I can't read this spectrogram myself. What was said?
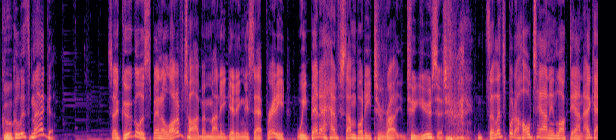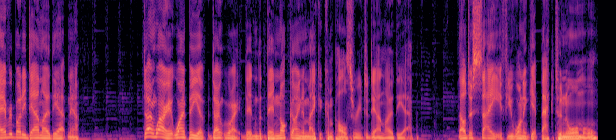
Google is MAGA. So Google has spent a lot of time and money getting this app ready. We better have somebody to ru- to use it. so let's put a whole town in lockdown. Okay, everybody download the app now. Don't worry, it won't be a. Don't worry, they're, they're not going to make it compulsory to download the app. They'll just say if you want to get back to normal,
